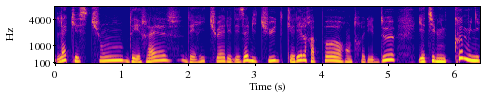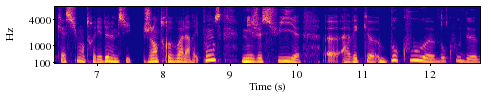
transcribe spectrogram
la question des rêves, des rituels et des habitudes? Quel est le rapport entre les deux? Y a-t-il une communication entre les deux, même si j'entrevois la réponse, mais je suis euh, avec euh, beaucoup, beaucoup de,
